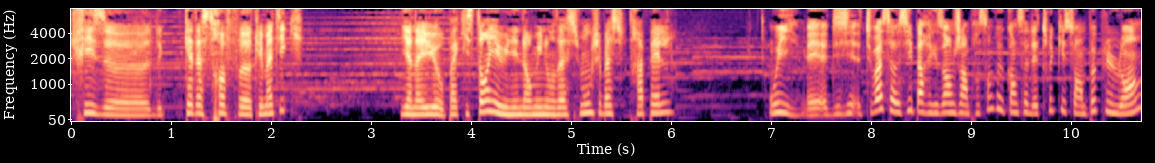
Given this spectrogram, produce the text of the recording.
crises de catastrophes climatiques. Il y en a eu au Pakistan, il y a eu une énorme inondation, je sais pas si tu te rappelles. Oui, mais tu vois, ça aussi, par exemple, j'ai l'impression que quand c'est des trucs qui sont un peu plus loin,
